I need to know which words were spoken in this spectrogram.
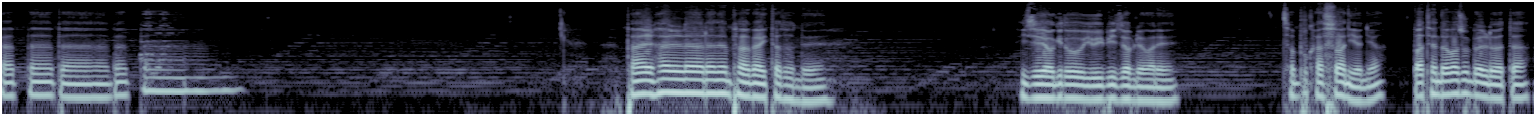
빠빠바바밤 발할라라는 바가 있다던데. 이제 여기도 유입이 점령하네. 전부 가수 아니었냐? 바텐더가 좀 별로였다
